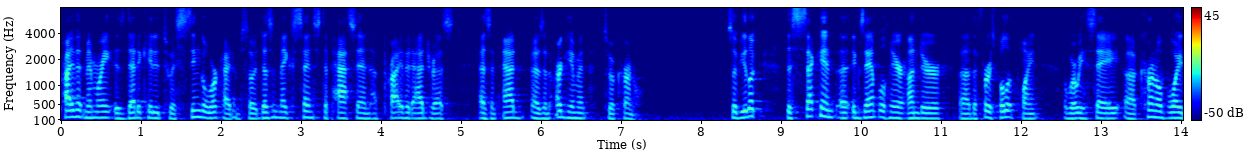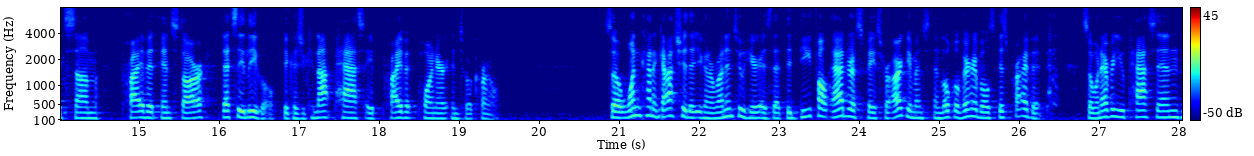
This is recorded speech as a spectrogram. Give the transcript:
private memory is dedicated to a single work item, so it doesn't make sense to pass in a private address as an, ad, as an argument to a kernel. So if you look, the second uh, example here under uh, the first bullet point, where we say uh, kernel void some private int star, that's illegal because you cannot pass a private pointer into a kernel. So one kind of gotcha that you're going to run into here is that the default address space for arguments and local variables is private. So whenever you pass in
